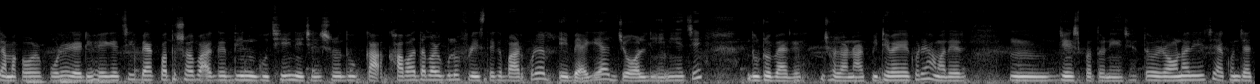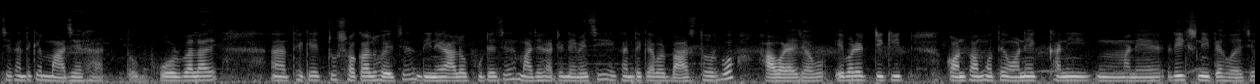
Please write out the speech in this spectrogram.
জামা কাপড় পরে রেডি হয়ে গেছি। ব্যাগপত্র সব আগের দিন গুছিয়ে নিয়েছি, শুধু খাবার দাবারগুলো ফ্রিজ থেকে বার করে এই ব্যাগে আর জল নিয়ে নিয়েছি, দুটো ব্যাগে ঝোলানো আর পিঠে ব্যাগে করে আমাদের জিনিসপত্র নিয়েছে। তো রওনা দিয়েছি, এখন যাচ্ছি এখান থেকে মাঝের হাট তো ভোরবেলায় থেকে একটু সকাল হয়েছে, দিনের আলো ফুটেছে, মাঝেরহাটে নেমেছি, এখান থেকে আবার বাস ধরবো, হাওড়ায় যাব। এবারের টিকিট কনফার্ম হতে অনেকখানি মানে রিস্ক নিতে হয়েছে।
